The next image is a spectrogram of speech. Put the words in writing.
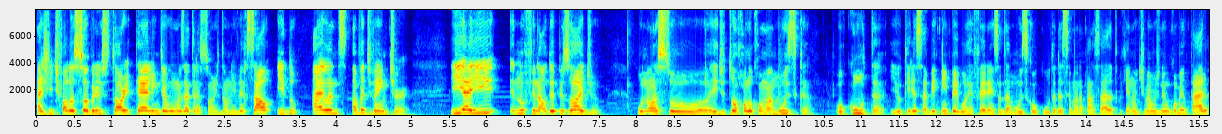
a gente falou sobre o storytelling de algumas atrações da Universal e do Islands of Adventure. E aí, no final do episódio, o nosso editor colocou uma música oculta e eu queria saber quem pegou a referência da música oculta da semana passada, porque não tivemos nenhum comentário.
